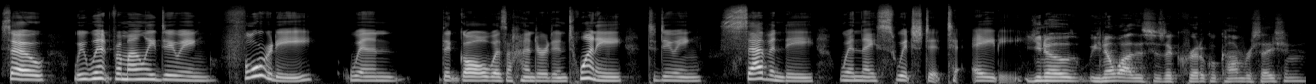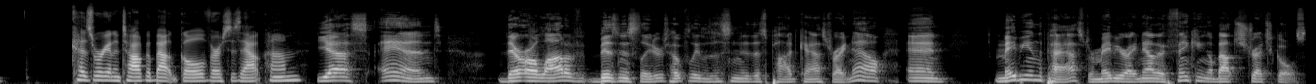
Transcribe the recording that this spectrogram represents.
So we went from only doing 40 when the goal was 120 to doing 70 when they switched it to 80. You know, you know why this is a critical conversation. Because we're going to talk about goal versus outcome. Yes, and there are a lot of business leaders, hopefully listening to this podcast right now, and maybe in the past or maybe right now they're thinking about stretch goals.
